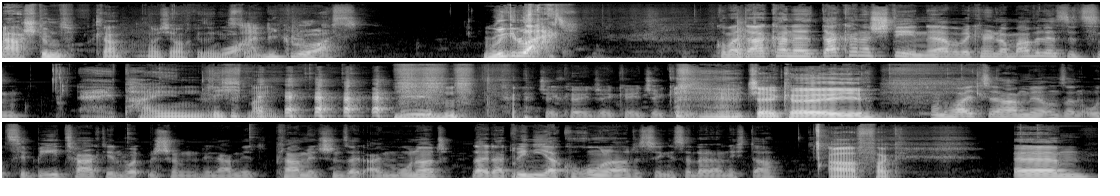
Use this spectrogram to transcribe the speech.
Ah, stimmt. Klar, habe ich auch gesehen. Boah. Niklas. Niklas! Guck mal, da kann er, da kann er stehen, ne? Aber bei Kendrick Lamar will er sitzen. Ey, peinlich, Mann. JK, JK, JK. JK. Und heute haben wir unseren OCB-Tag, den wollten wir schon, den haben wir, planen wir jetzt schon seit einem Monat. Leider hat Winnie ja Corona, deswegen ist er leider nicht da. Ah, fuck. Ähm,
